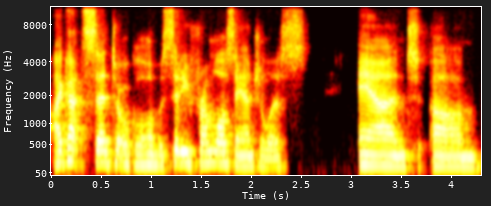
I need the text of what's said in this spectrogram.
I got sent to Oklahoma City from Los Angeles, and um,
